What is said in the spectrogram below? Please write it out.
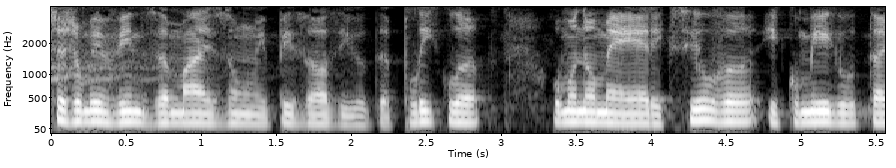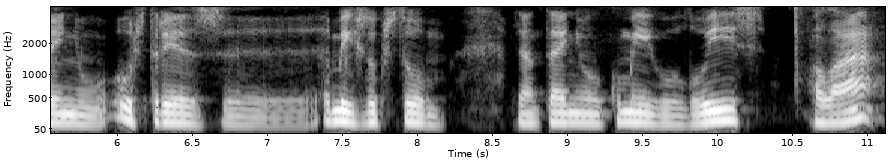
sejam bem-vindos a mais um episódio da película. O meu nome é Eric Silva e comigo tenho os três uh, amigos do costume. Portanto, tenho comigo o Luís. Olá.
